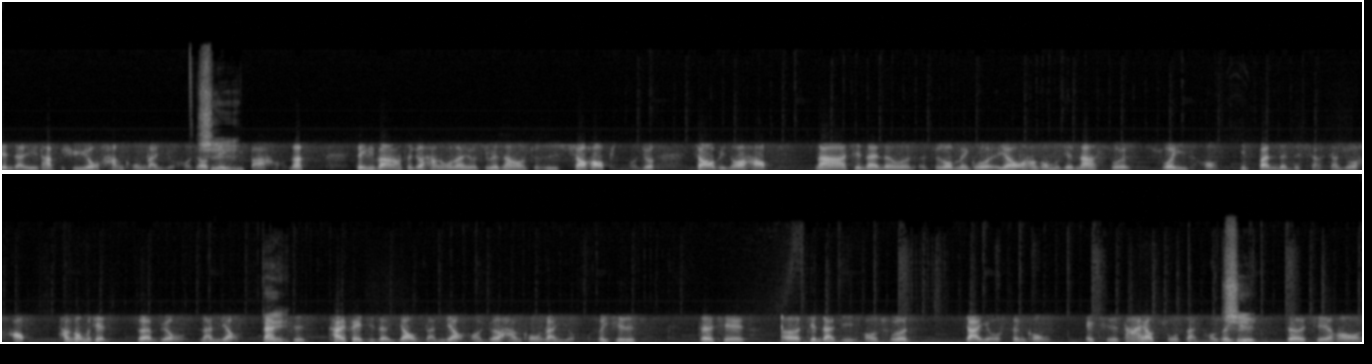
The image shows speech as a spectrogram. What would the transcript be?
舰载机它必须用航空燃油，叫 JP 八号。那 JP 八这个航空燃油基本上哦就是消耗品哦，就消耗品的话好。那现在呢，就说美国要用航空母舰，那所所以哦，一般人的想象就好，航空母舰虽然不用燃料，但是开飞机的要燃料哦，就是航空燃油。所以其实这些呃舰载机哦，除了加油升空，哎，其实它还要作战哦。所以其实这些哈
